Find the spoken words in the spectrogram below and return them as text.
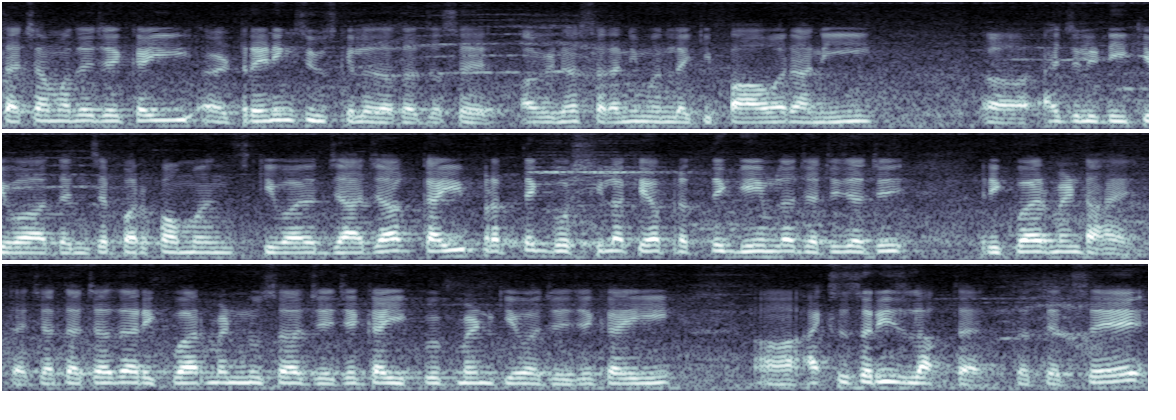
त्याच्यामध्ये जे काही ट्रेनिंग्स यूज केले जातात जसे अविनाश सरांनी म्हणलं की पॉवर आणि ॲजिलिटी किंवा त्यांचे परफॉर्मन्स किंवा ज्या ज्या काही प्रत्येक गोष्टीला किंवा प्रत्येक गेमला ज्याची ज्याची रिक्वायरमेंट आहे त्याच्या त्याच्या त्या रिक्वायरमेंटनुसार जे जे काही इक्विपमेंट किंवा जे जे काही ॲक्सेसरीज लागत आहेत तर त्याचे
